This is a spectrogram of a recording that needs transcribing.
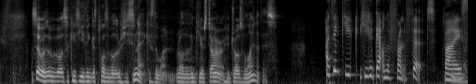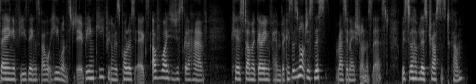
So, so Katy, you think it's plausible that Rishi Sunak is the one rather than Keir Starmer who draws the line at this I think you, he could get on the front foot by mm. saying a few things about what he wants to do, be in keeping with his politics. Otherwise, he's just going to have Keir Starmer going for him because it's not just this resignation on his list. We still have Liz Truss's to come.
